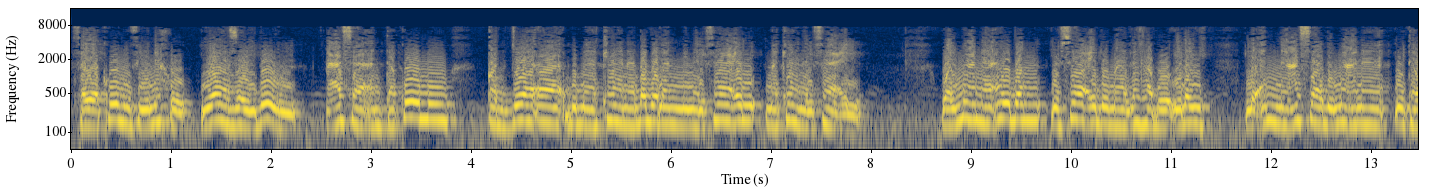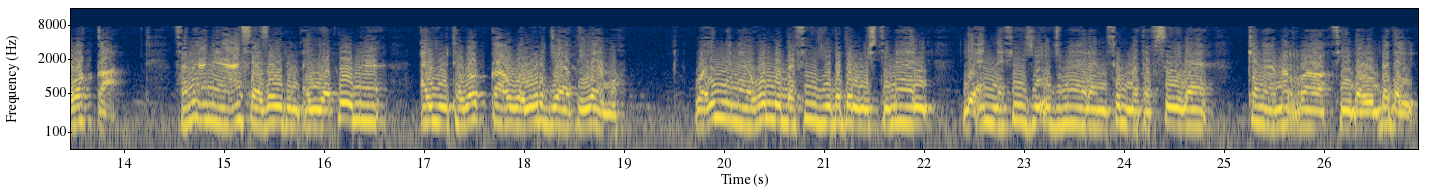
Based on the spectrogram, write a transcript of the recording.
فيكون في نحو يا زيدون عسى أن تقوموا قد جاء بما كان بدلا من الفاعل مكان الفاعل. والمعنى أيضا يساعد ما ذهبوا إليه لأن عسى بمعنى يتوقع. فمعنى عسى زيد أن يقوم أن يتوقع ويرجى قيامه. وإنما غلب فيه بدل الاشتمال لأن فيه إجمالا ثم تفصيلا كما مر في باب البدل.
